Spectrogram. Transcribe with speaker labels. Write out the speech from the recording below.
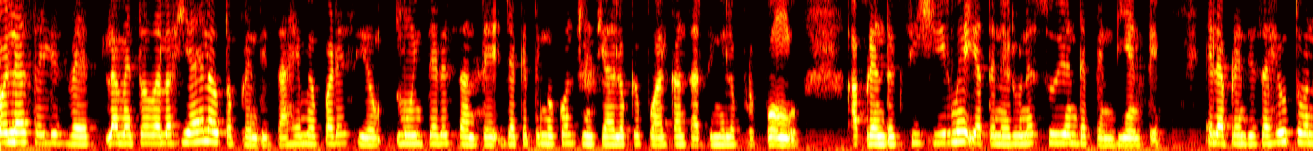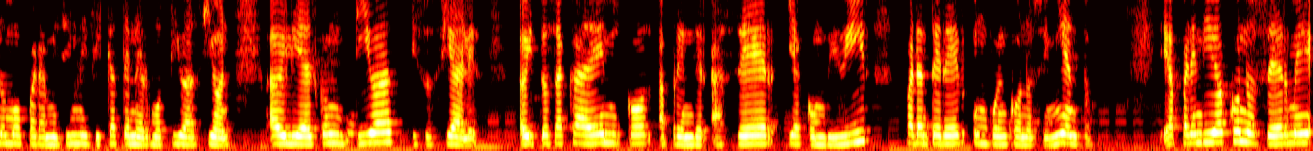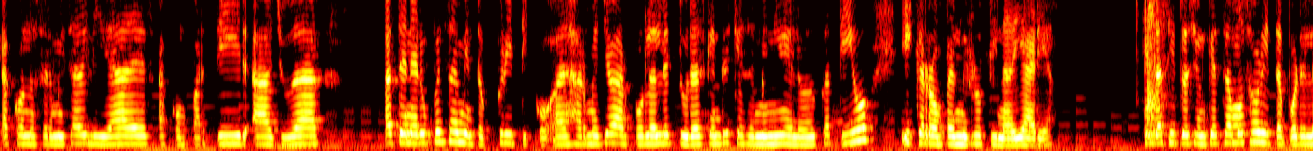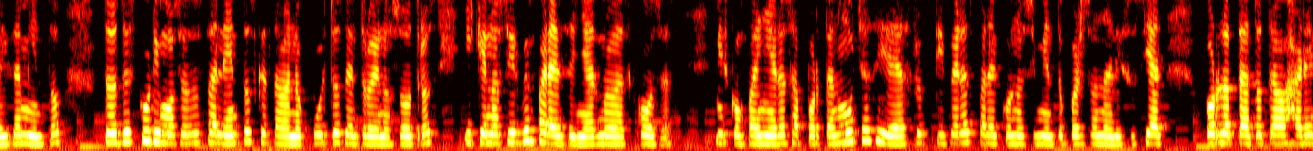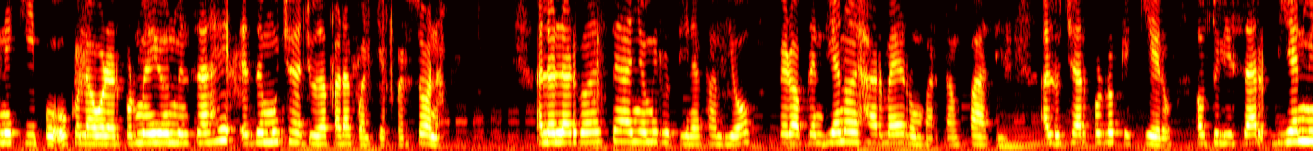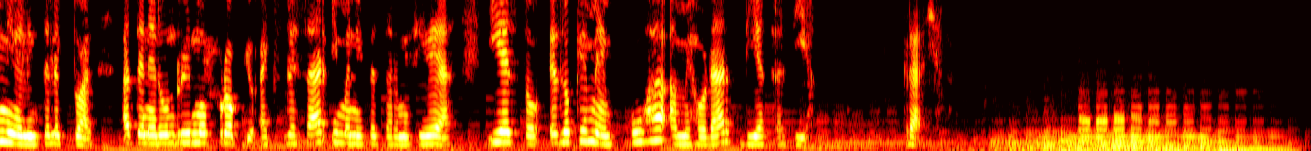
Speaker 1: Hola, soy Lisbeth. La metodología del autoaprendizaje me ha parecido muy interesante ya que tengo conciencia de lo que puedo alcanzar si me lo propongo. Aprendo a exigirme y a tener un estudio independiente. El aprendizaje autónomo para mí significa tener motivación, habilidades cognitivas y sociales, hábitos académicos, aprender a ser y a convivir para tener un buen conocimiento. He aprendido a conocerme, a conocer mis habilidades, a compartir, a ayudar, a tener un pensamiento crítico, a dejarme llevar por las lecturas que enriquecen mi nivel educativo y que rompen mi rutina diaria. En la situación que estamos ahorita por el aislamiento, todos descubrimos esos talentos que estaban ocultos dentro de nosotros y que nos sirven para enseñar nuevas cosas. Mis compañeros aportan muchas ideas fructíferas para el conocimiento personal y social, por lo tanto trabajar en equipo o colaborar por medio de un mensaje es de mucha ayuda para cualquier persona. A lo largo de este año mi rutina cambió, pero aprendí a no dejarme derrumbar tan fácil, a luchar por lo que quiero, a utilizar bien mi nivel intelectual, a tener un ritmo propio, a expresar y manifestar mis ideas. Y esto es lo que me empuja a mejorar día tras día. Gracias.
